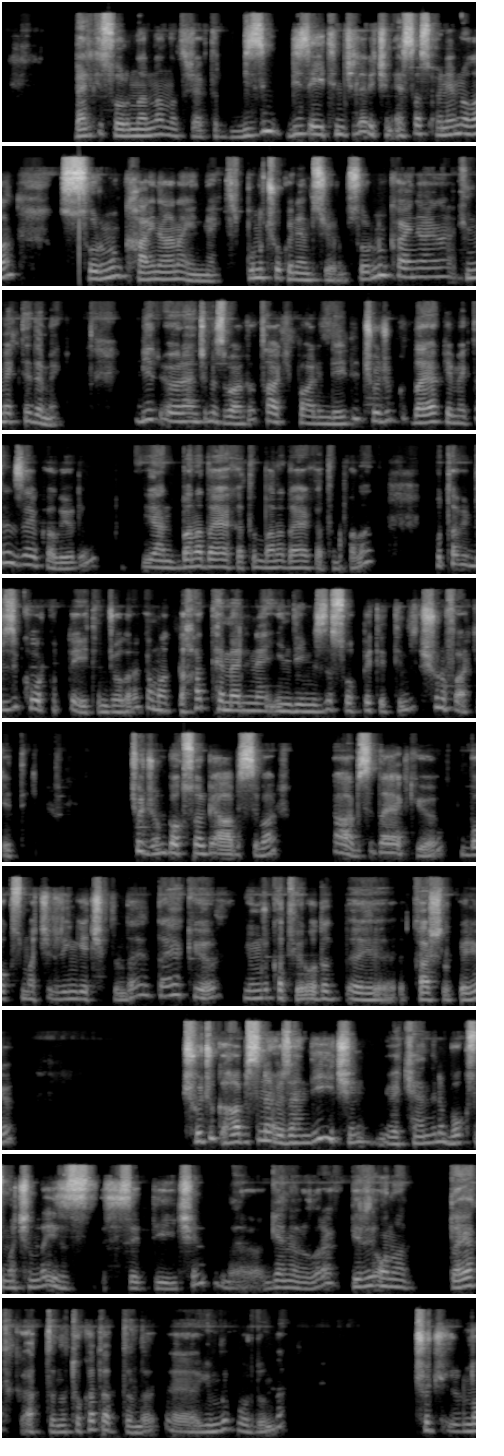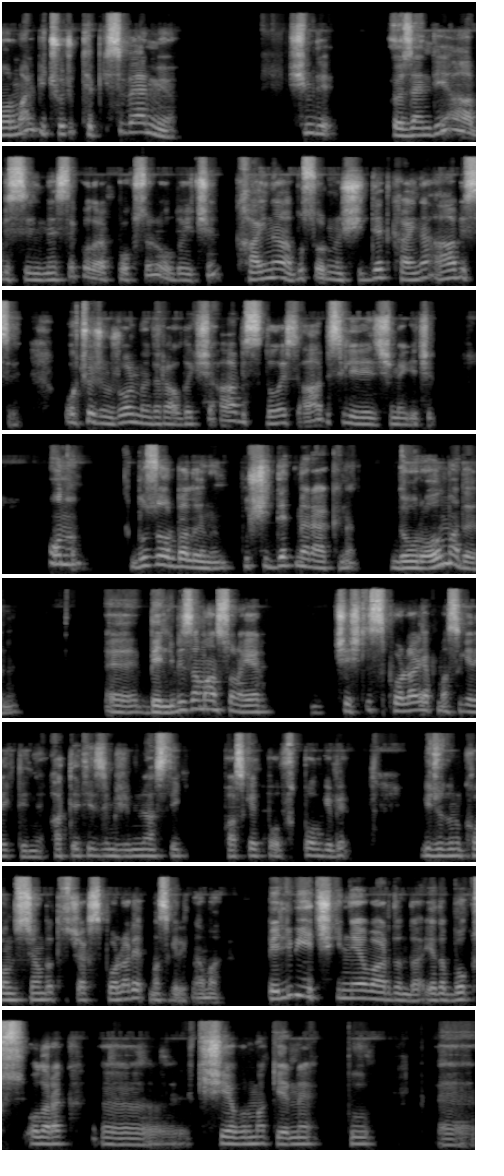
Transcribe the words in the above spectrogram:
belki sorunlarını anlatacaktır. Bizim biz eğitimciler için esas önemli olan sorunun kaynağına inmektir. Bunu çok önemsiyorum. Sorunun kaynağına inmek ne demek? Bir öğrencimiz vardı, takip halindeydi. Çocuk dayak yemekten zevk alıyordu. Yani bana dayak atın, bana dayak atın falan. Bu tabii bizi korkuttu eğitimci olarak ama daha temeline indiğimizde, sohbet ettiğimizde şunu fark ettik. Çocuğun boksör bir abisi var. Abisi dayak yiyor. Boks maçı ringe çıktığında dayak yiyor. Yumruk atıyor. O da e, karşılık veriyor. Çocuk abisine özendiği için ve kendini boks maçında hissettiği için e, genel olarak biri ona dayak attığında, tokat attığında, e, yumruk vurduğunda çocuk, normal bir çocuk tepkisi vermiyor. Şimdi özendiği abisi meslek olarak boksör olduğu için kaynağı, bu sorunun şiddet kaynağı abisi. O çocuğun rol model aldığı kişi abisi. Dolayısıyla abisiyle iletişime geçip onun bu zorbalığının, bu şiddet merakının doğru olmadığını e, belli bir zaman sonra eğer çeşitli sporlar yapması gerektiğini, atletizm, jimnastik, basketbol, futbol gibi vücudunu kondisyonda tutacak sporlar yapması gerektiğini ama belli bir yetişkinliğe vardığında ya da boks olarak e, kişiye vurmak yerine bu e,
